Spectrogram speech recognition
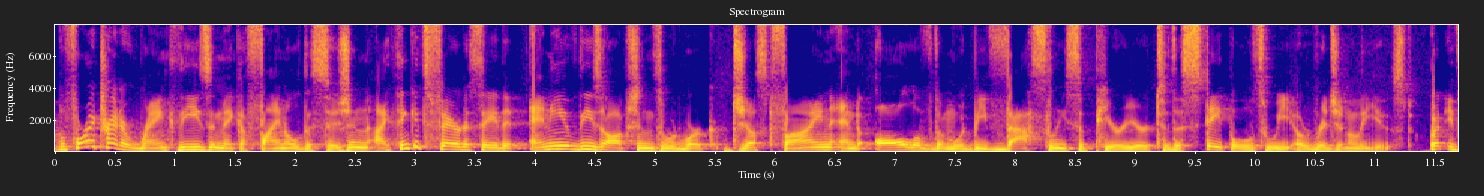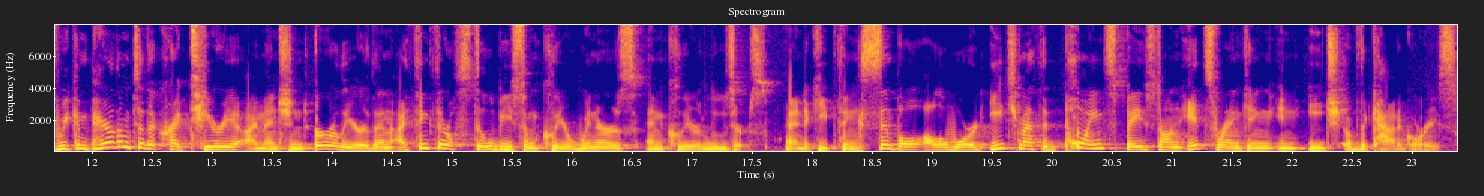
before I try to rank these and make a final decision, I think it's fair to say that any of these options would work just fine and all of them would be vastly superior to the staples we originally used. But if we compare them to the criteria I mentioned earlier, then I think there'll still be some clear winners and clear losers. And to keep things simple, I'll award each method points based on its ranking in each of the categories.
